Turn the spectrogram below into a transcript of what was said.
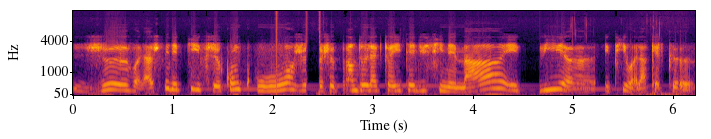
je voilà, je fais des petits jeux concours, je, je parle de l'actualité du cinéma et puis euh, et puis voilà quelques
